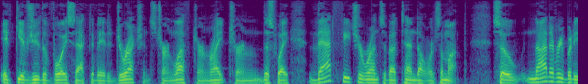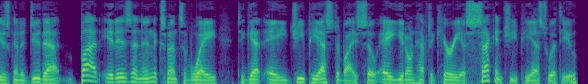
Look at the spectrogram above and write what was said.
it gives you the voice activated directions. Turn left, turn right, turn this way. That feature runs about $10 a month. So not everybody is going to do that, but it is an inexpensive way to get a GPS device. So A, you don't have to carry a second GPS with you.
